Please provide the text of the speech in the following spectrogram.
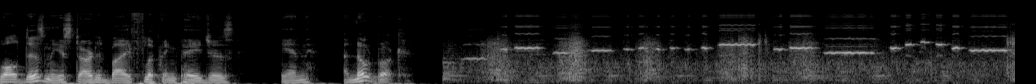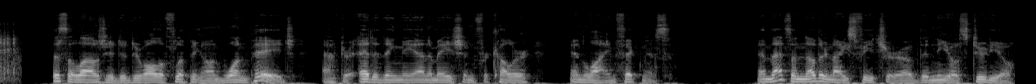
Walt Disney started by flipping pages in a notebook. This allows you to do all the flipping on one page after editing the animation for color and line thickness. And that's another nice feature of the Neo Studio,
